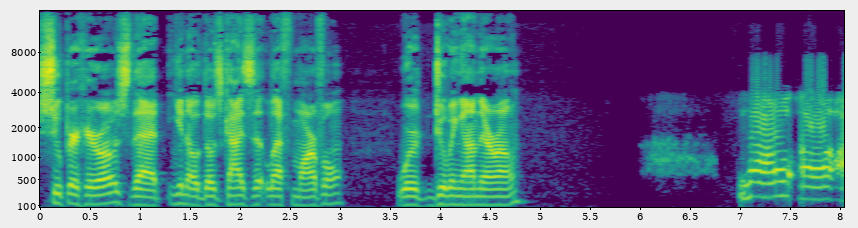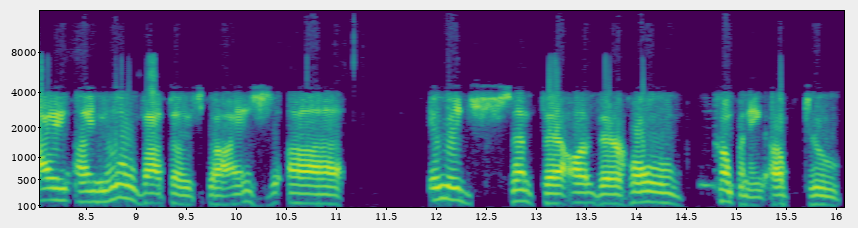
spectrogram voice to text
superheroes that, you know, those guys that left Marvel were doing on their own? No, uh, I I knew about those guys. Uh, Image sent their uh, their whole company up to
